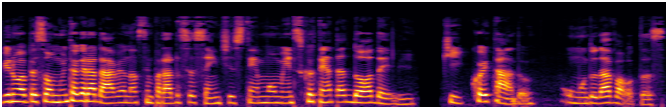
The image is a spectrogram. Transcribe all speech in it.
vira uma pessoa muito agradável nas temporadas recentes. Tem momentos que eu tenho até dó dele. Que, coitado, o mundo dá voltas.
